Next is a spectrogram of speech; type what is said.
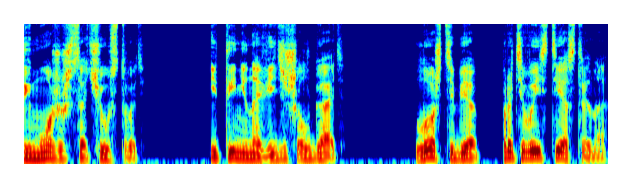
Ты можешь сочувствовать, и ты ненавидишь лгать. Ложь тебе противоестественна,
